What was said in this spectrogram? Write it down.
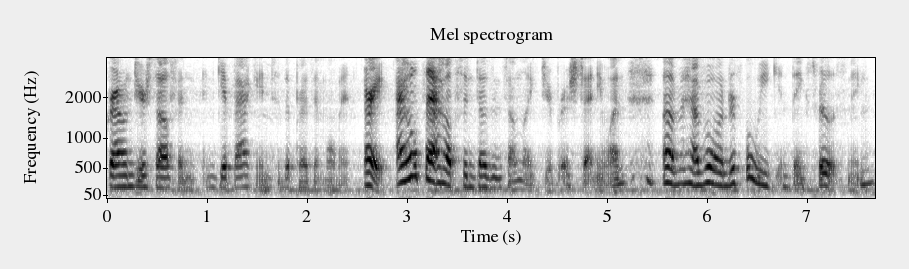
ground yourself and, and get back into the present moment. All right, I hope that helps and doesn't sound like gibberish to anyone. Um, have a wonderful week and thanks for listening.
